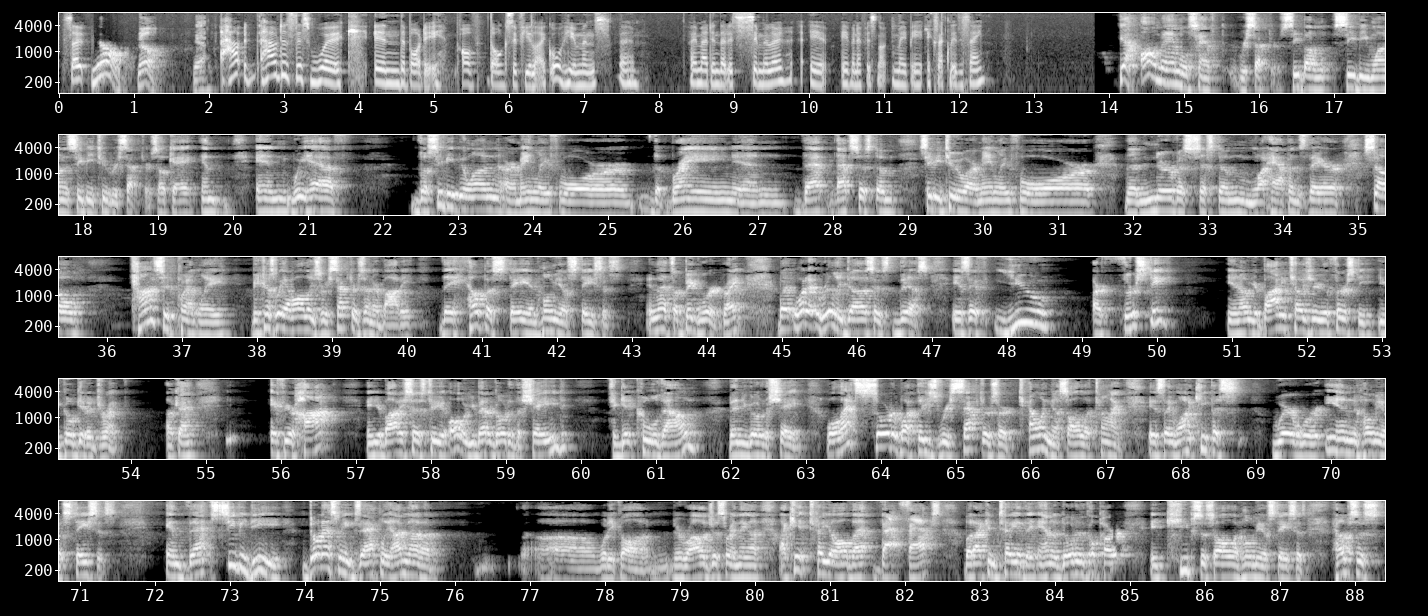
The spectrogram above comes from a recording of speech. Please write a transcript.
So no, no. Yeah. How how does this work in the body of dogs, if you like, or humans? Um, I imagine that it's similar, even if it's not maybe exactly the same. Yeah, all mammals have receptors, CB1 and CB2 receptors. Okay, and and we have the CB1 are mainly for the brain and that, that system. CB2 are mainly for the nervous system, what happens there. So consequently, because we have all these receptors in our body, they help us stay in homeostasis. And that's a big word, right? But what it really does is this, is if you are thirsty, you know, your body tells you you're thirsty, you go get a drink. Okay. If you're hot and your body says to you, Oh, you better go to the shade to get cooled down, then you go to the shade. Well, that's sort of what these receptors are telling us all the time is they want to keep us where we're in homeostasis. And that CBD, don't ask me exactly. I'm not a uh, what do you call a neurologist or anything. I, can't tell you all that that facts, but I can tell you the anecdotal part. It keeps us all in homeostasis, helps us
